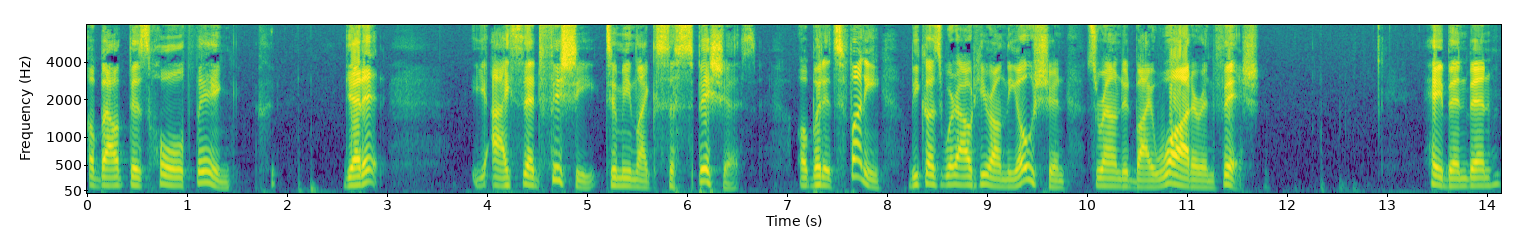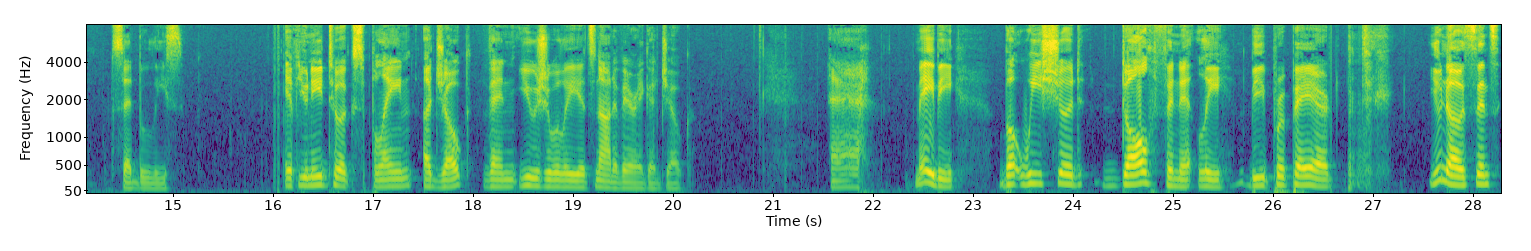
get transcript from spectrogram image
about this whole thing. Get it? I said fishy to mean like suspicious. Oh, but it's funny because we're out here on the ocean surrounded by water and fish. Hey, Ben Ben, said Boolise. If you need to explain a joke, then usually it's not a very good joke. Eh, maybe, but we should dolphinately be prepared. you know, since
